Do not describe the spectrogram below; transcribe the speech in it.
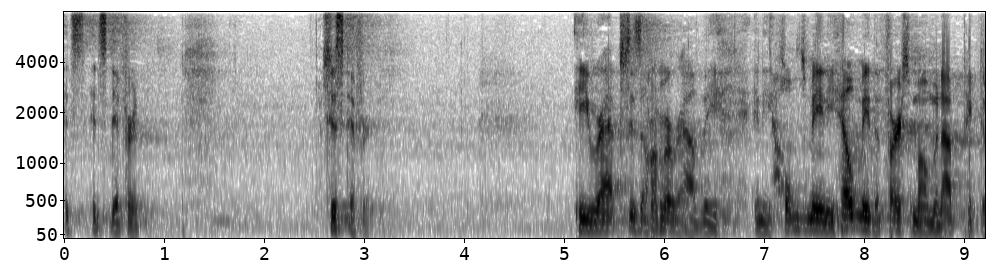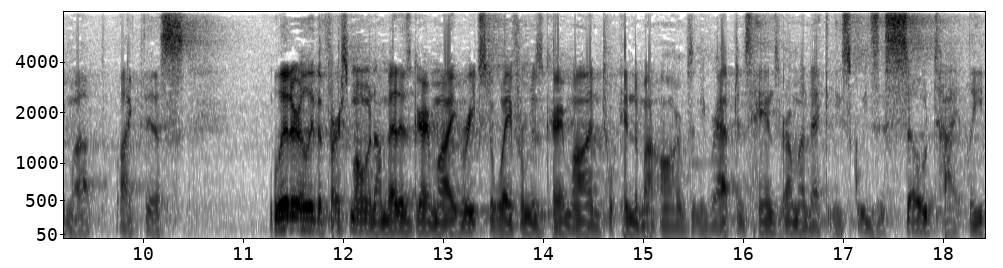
it's, it's different. It's just different. He wraps his arm around me and he holds me, and he held me the first moment I picked him up like this. Literally, the first moment I met his grandma, he reached away from his grandma into my arms and he wrapped his hands around my neck and he squeezes so tightly.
